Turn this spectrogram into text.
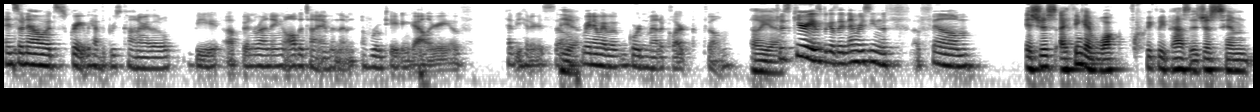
and so now it's great. We have the Bruce Conner that'll be up and running all the time, and then a rotating gallery of heavy hitters. So Yeah. right now we have a Gordon Matta Clark film. oh yeah. Just curious because I'd never seen the f- a film. It's just I think I walked quickly past. it. It's just him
